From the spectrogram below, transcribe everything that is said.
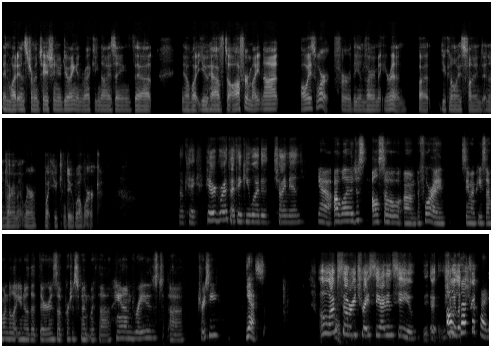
and what instrumentation you're doing and recognizing that you know what you have to offer might not always work for the environment you're in, but you can always find an environment where what you can do will work. Okay, Hergrith, I think you wanted to chime in. Yeah, uh, well, I just also, um, before I say my piece, I wanted to let you know that there is a participant with a hand raised. Uh, Tracy? Yes. Oh, I'm oh. sorry, Tracy. I didn't see you. Uh, oh, that's Tracy? okay.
